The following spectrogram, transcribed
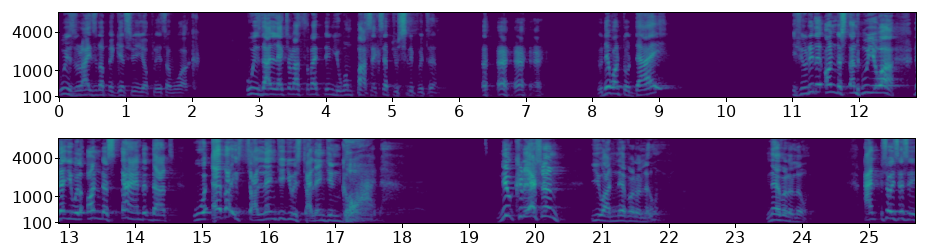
Who is rising up against you in your place of work? Who is that lecturer threatening you won't pass except you sleep with him? Do they want to die? If you really understand who you are, then you will understand that whoever is challenging you is challenging God. New creation, you are never alone. Never alone. And so he says, he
